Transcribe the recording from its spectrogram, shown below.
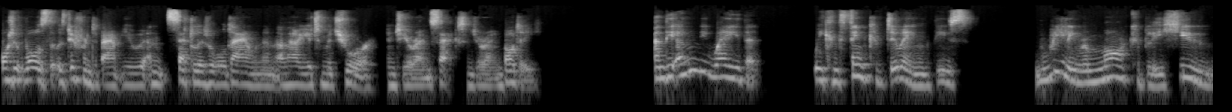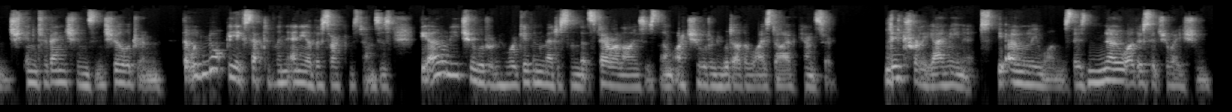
what it was that was different about you and settle it all down and allow you to mature into your own sex and your own body. And the only way that we can think of doing these really remarkably huge interventions in children that would not be acceptable in any other circumstances. The only children who are given medicine that sterilizes them are children who would otherwise die of cancer. Literally, I mean it, the only ones. There's no other situation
